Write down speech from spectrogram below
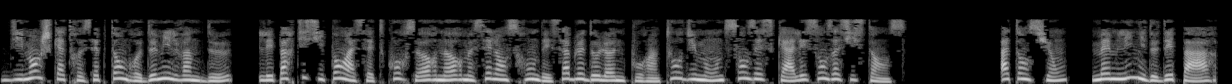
Dimanche 4 septembre 2022, les participants à cette course hors norme s'élanceront des Sables d'Olonne pour un tour du monde sans escale et sans assistance. Attention, même ligne de départ,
